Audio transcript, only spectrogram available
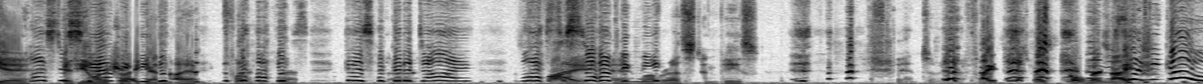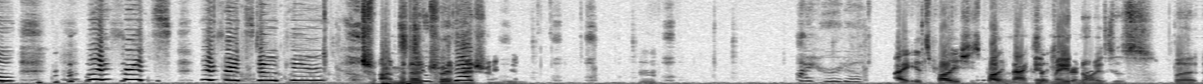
Yeah. Vlast If you want to try stabbing me. again, I am fine with that. Guys, guys, I'm gonna die. Vlast Why? is stabbing And me. well, rest in peace. Phantom. yeah, I, I stole her knife. Let me go! My friends, my friends don't care. I'm gonna try hear that? measuring in. I heard a. I, it's probably she's probably max. I It took made her knife. noises, but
